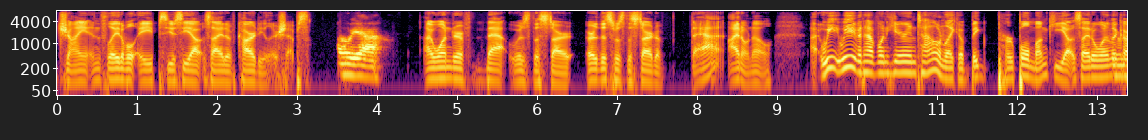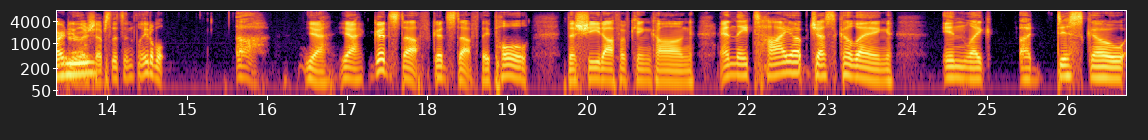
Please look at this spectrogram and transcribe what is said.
giant inflatable apes you see outside of car dealerships. Oh yeah. I wonder if that was the start, or this was the start of that. I don't know. We we even have one here in town, like a big purple monkey outside of one of the car Mhm. dealerships that's inflatable. Ugh. Yeah, yeah, good stuff. Good stuff. They pull the sheet off of King Kong and they tie up Jessica Lange in like a disco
